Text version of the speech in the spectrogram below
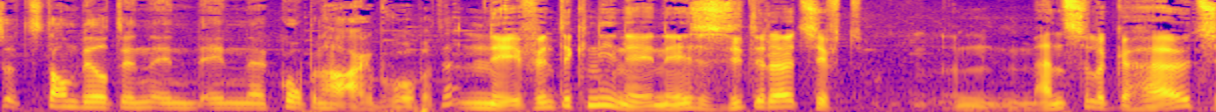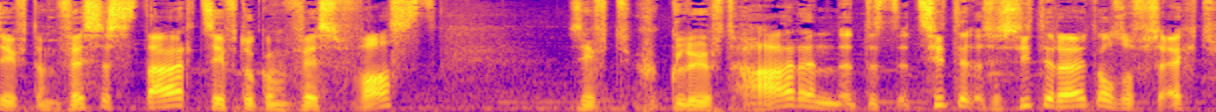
het standbeeld in, in, in Kopenhagen bijvoorbeeld. Hè? Nee, vind ik niet. Nee, nee, ze ziet eruit. Ze heeft een menselijke huid. Ze heeft een vissenstaart. Ze heeft ook een vis vast. Ze heeft gekleurd haar en het, het, het ziet er, ze ziet eruit alsof ze echt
